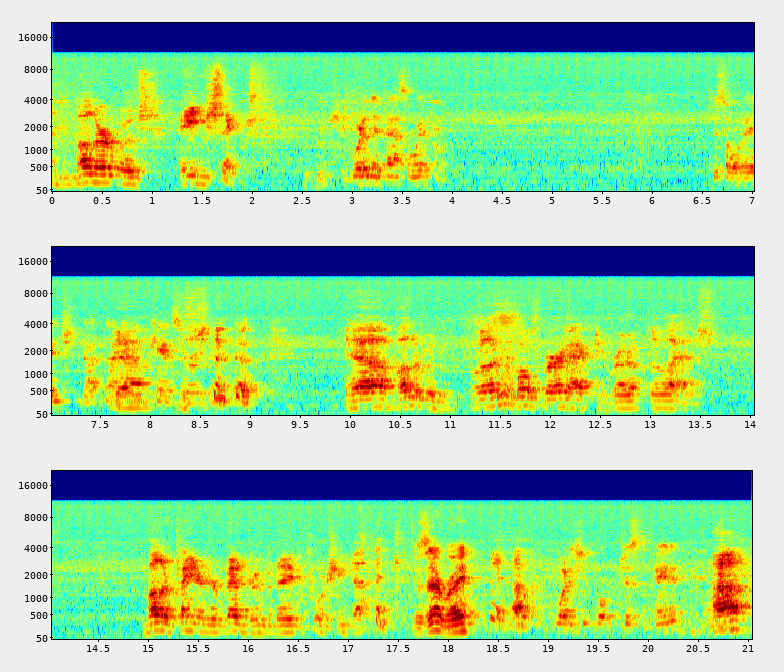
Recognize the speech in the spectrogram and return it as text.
And mother was eighty-six. Mm-hmm. Where did they pass away from? Just old age, not, not Yeah. having cancer or anything like that? Yeah, mother was, well, they were both very active right up to the last. Mother painted her bedroom the day before she died. Is that right? What did she, what, just to paint it? Huh?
